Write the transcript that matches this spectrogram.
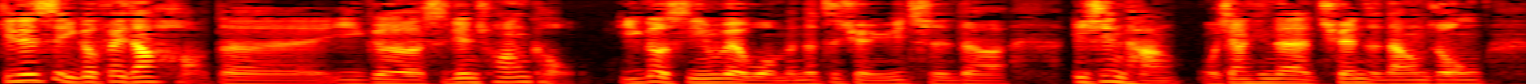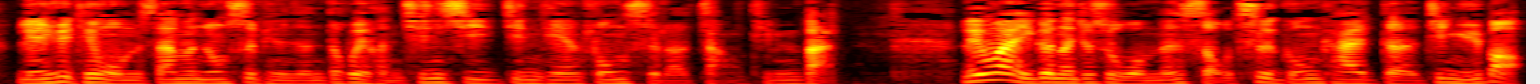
今天是一个非常好的一个时间窗口，一个是因为我们的自选鱼池的一心堂，我相信在圈子当中连续听我们三分钟视频的人都会很清晰，今天封死了涨停板。另外一个呢，就是我们首次公开的金鱼报，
